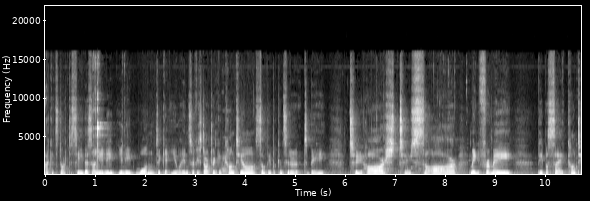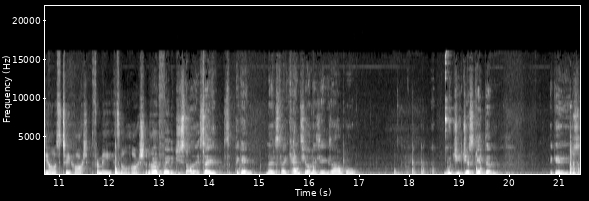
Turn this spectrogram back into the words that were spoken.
I could start to see this. And you need you need one to get you in. So if you start drinking Cantillon, some people consider it to be too harsh, too sour. I mean, for me, people say Cantillon is too harsh. For me, it's not harsh Where, enough. where would you start though? So again, let's take Cantillon as the example. Would you just give them the goose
